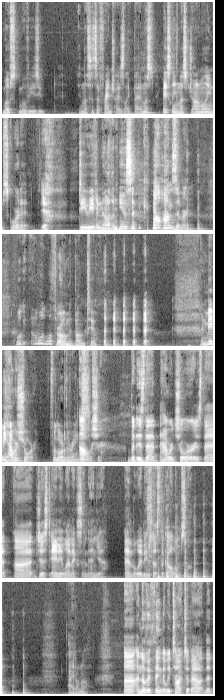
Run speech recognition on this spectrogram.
most movies you, unless it's a franchise like that, unless basically unless John Williams scored it, Yeah. do you even know the music? Well, Hans Zimmer. we'll, we'll we'll throw him a bone too, and maybe Howard Shore for Lord of the Rings. Oh, sure. But is that Howard Shore or is that uh, just Annie Lennox and Enya and the lady who does the Gollum song? I don't know. Uh, another thing that we talked about that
